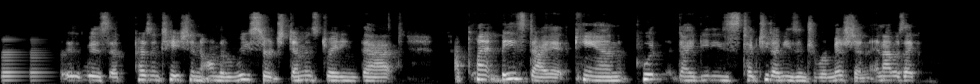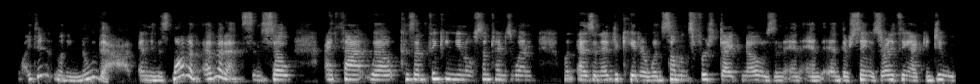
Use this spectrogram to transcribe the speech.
it was a presentation on the research demonstrating that a plant-based diet can put diabetes type 2 diabetes into remission. And i was like i didn't really know that. I mean there's a lot of evidence. And so i thought well because i'm thinking you know sometimes when when as an educator when someone's first diagnosed and, and and and they're saying is there anything i can do?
